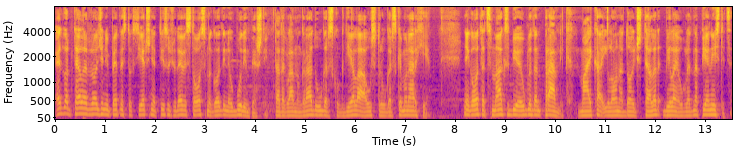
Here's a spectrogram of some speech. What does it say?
Edward Teller rođen je 15. siječnja 1908. godine u Budimpešti, tada glavnom gradu ugarskog dijela Austro-Ugarske monarhije. Njegov otac Max bio je ugledan pravnik, majka Ilona Deutsch Teller bila je ugledna pijanistica.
